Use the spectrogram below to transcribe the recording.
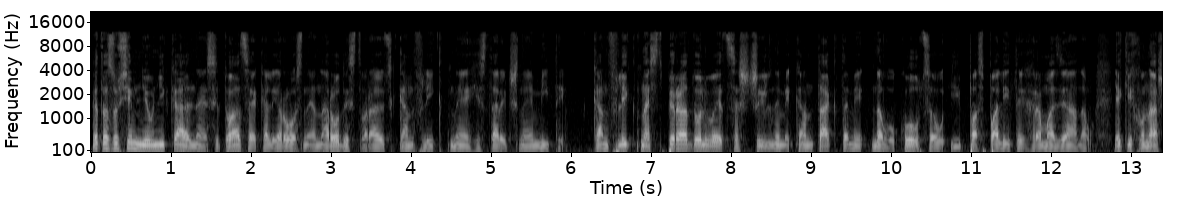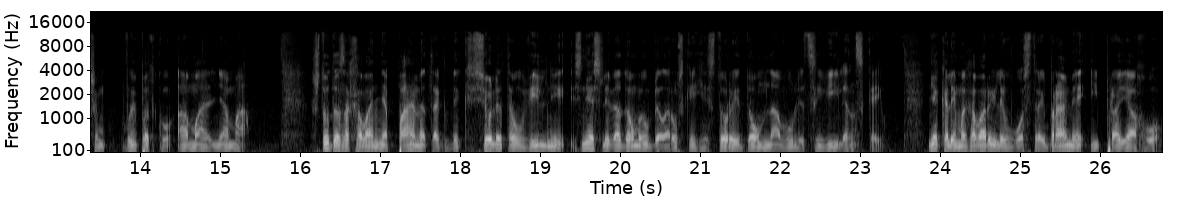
Гэта зусім не ўнікальная сітуацыя, калі розныя народы ствараюць канфліктныя гістарычныя міты канфліктнасць пераадольваецца шчыльнымі кантактамі навукоўцаў і паспалітых грамадзянаў, якіх у нашым выпадку амаль няма. Што да захавання памятак, дык сёлета ў вільні знеслі вядомы ў беларускай гісторыі дом на вуліцы віленскай. Некалі мы гаварылі ў вострай браме і пра яго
